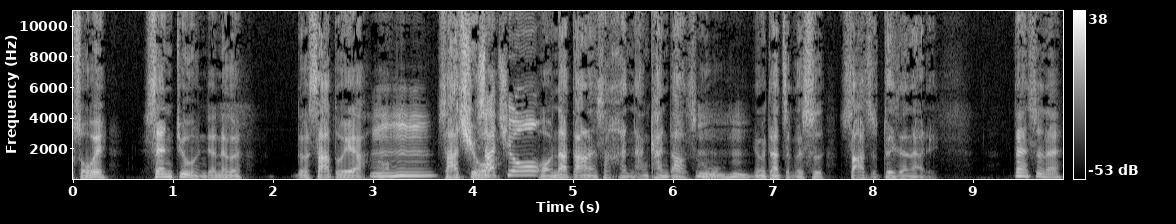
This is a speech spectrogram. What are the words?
所谓 sand dune 的那个。那个沙堆啊，嗯，沙丘啊，沙丘。哦，那当然是很难看到植物，嗯，因为它整个是沙子堆在那里。但是呢，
